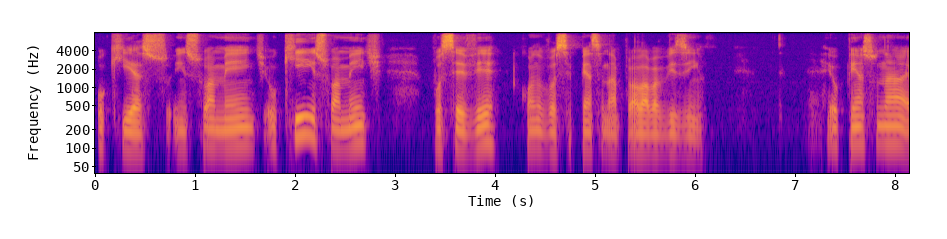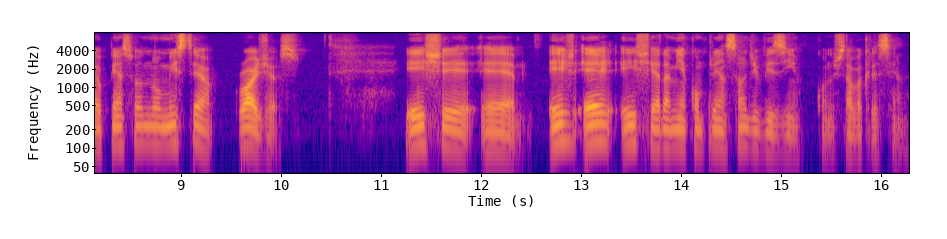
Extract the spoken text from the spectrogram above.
o que é em sua mente, o que em sua mente você vê quando você pensa na palavra vizinho? Eu penso na, eu penso no Mr. Rogers. Este é, este era a minha compreensão de vizinho quando estava crescendo.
